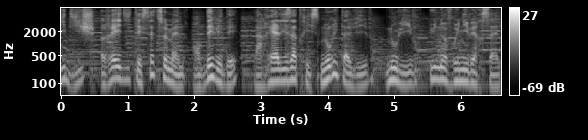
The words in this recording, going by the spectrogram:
Yiddish, réédité cette semaine en DVD, la réalisatrice Nourita Vive nous livre une œuvre universelle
